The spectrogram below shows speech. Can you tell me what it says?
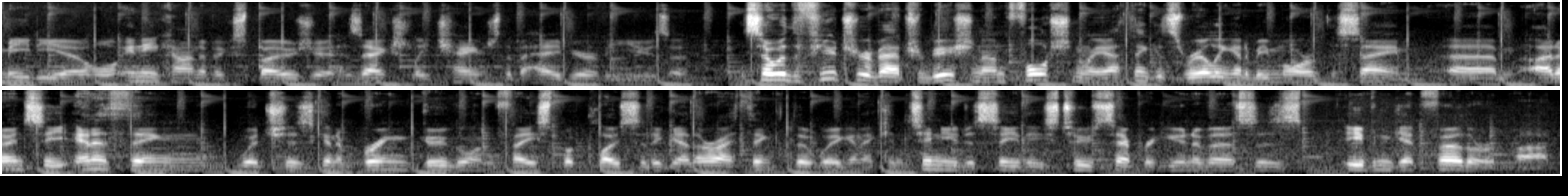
media or any kind of exposure has actually changed the behavior of a user. So with the future of attribution, unfortunately, I think it's really going to be more of the same. Um, I don't see anything which is going to bring Google and Facebook closer together. I think that we're going to continue to see these two separate universes even get further apart.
